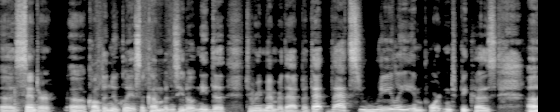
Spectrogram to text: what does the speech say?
uh, center uh, called the nucleus accumbens. You don't need to, to remember that, but that that's really important because uh,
